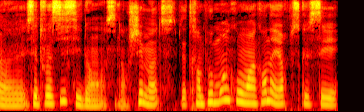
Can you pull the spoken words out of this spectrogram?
euh, cette fois-ci c'est dans, dans c'est peut-être un peu moins convaincant d'ailleurs, parce que c'est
